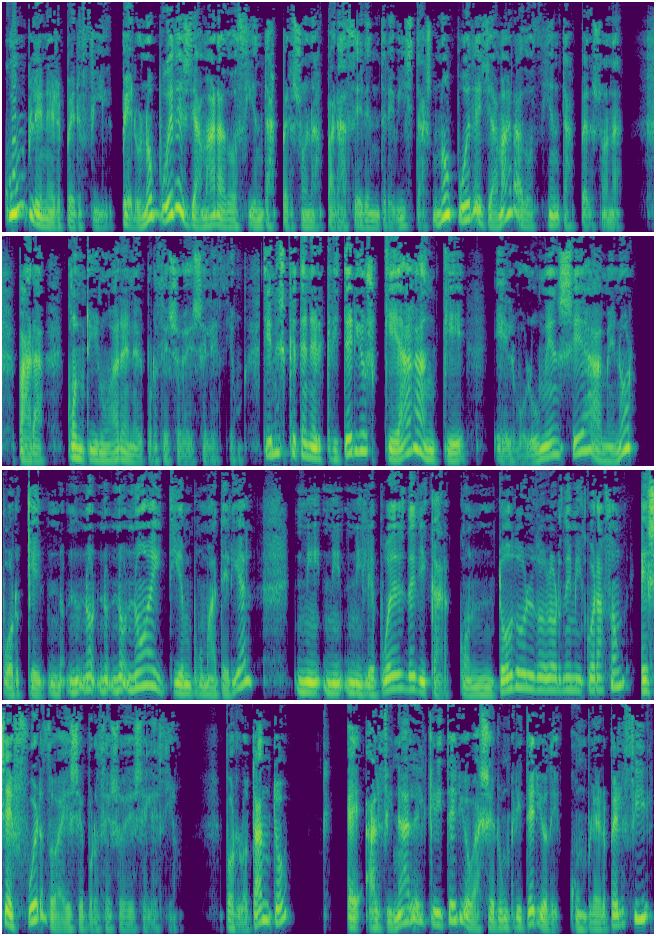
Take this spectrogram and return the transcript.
cumplen el perfil, pero no puedes llamar a 200 personas para hacer entrevistas, no puedes llamar a 200 personas para continuar en el proceso de selección. Tienes que tener criterios que hagan que el volumen sea menor, porque no, no, no, no hay tiempo material, ni, ni, ni le puedes dedicar con todo el dolor de mi corazón ese esfuerzo a ese proceso de selección. Por lo tanto, eh, al final el criterio va a ser un criterio de cumplir perfil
